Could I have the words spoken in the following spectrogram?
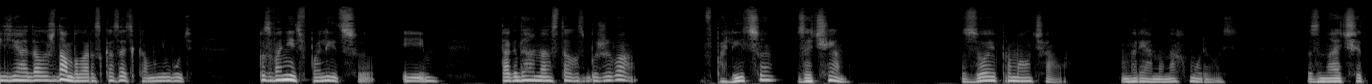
я должна была рассказать кому-нибудь, позвонить в полицию, и тогда она осталась бы жива. В полицию? Зачем? Зои промолчала. Марианна нахмурилась. Значит,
